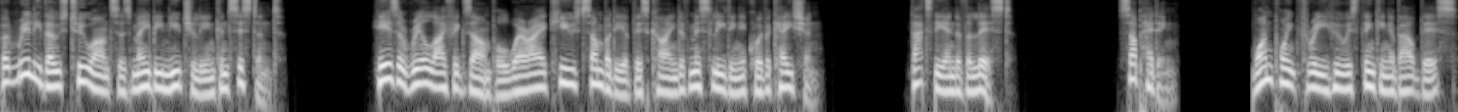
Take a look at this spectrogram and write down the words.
But really, those two answers may be mutually inconsistent. Here's a real life example where I accused somebody of this kind of misleading equivocation. That's the end of the list. Subheading 1.3 Who is thinking about this?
